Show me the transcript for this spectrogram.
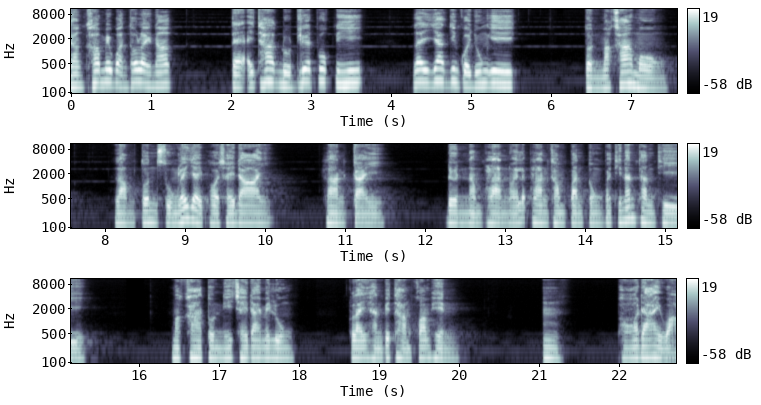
ยังข้าไม่หวั่นเท่าไหร่นัก แต่ไอ้ทากดูดเลือดพวกนี้ ไล่ยากยิ่งกว่ายุงอีก ต้นมะข่าโมงลำต้นสูงและใหญ่พอใช้ได้ พลานไกเดินนำพลานน้อยและพลานคำปันตรงไปที่นั่นทันที มะข่าต้นนี้ใช้ได้ไหมลุง ไกลหันไปถามความเห็น อืม พอได้วะ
